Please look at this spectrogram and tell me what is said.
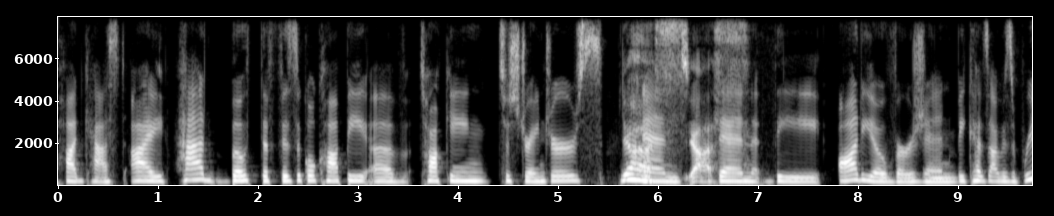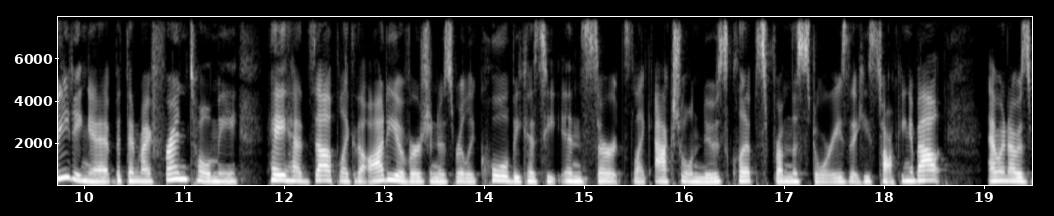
podcast. I had both the physical copy of Talking to Strangers Yes, and yes. then the audio version because I was reading it, but then my friend told me, hey, heads up, like the audio version is really cool because he inserts like actual news clips from the stories that he's talking about. And when I was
